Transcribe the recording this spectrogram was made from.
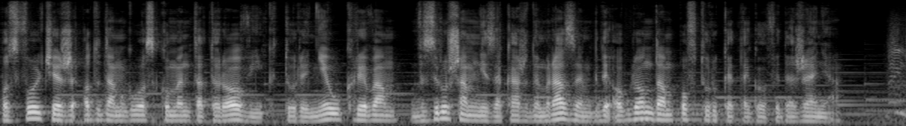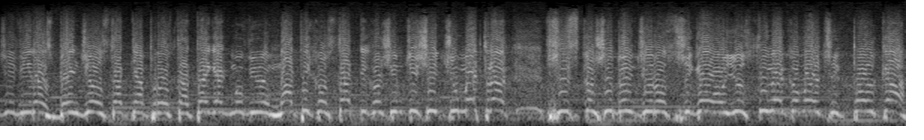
Pozwólcie, że oddam głos komentatorowi, który nie ukrywam, wzrusza mnie za każdym razem, gdy oglądam powtórkę tego wydarzenia. Będzie wiraż, będzie ostatnia prosta. Tak jak mówiłem, na tych ostatnich 80 metrach wszystko się będzie rozstrzygało. Justyna Kowalczyk, Polka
